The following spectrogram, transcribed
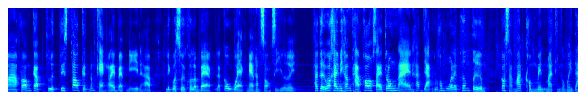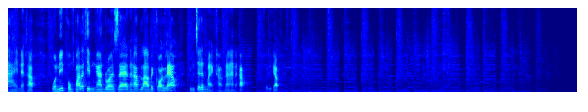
มาพร้อมกับผลึกคริสตัลเกล็ดน้ำแข็งอะไรแบบนี้นะครับเรียกว่าสวยคนละแบบ แล้วก็แหวกแนวทั้ง 2 สีเลย ถ้าเกิดว่าใครมีคำถามข้อสงสัยตรงไหนนะครับอยากรู้ข้อมูลอะไรเพิ่มเติม ก็สามารถคอมเมนต์มาทิ้งเอาไว้ได้นะครับ วันนี้ผมพัทและทีมงานรอยแซนนะครับลาไปก่อนแล้วเดี๋ยวเจอกันใหม่คราวหน้านะครับ สวัสดีครับ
